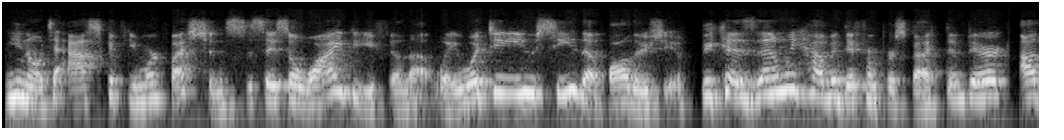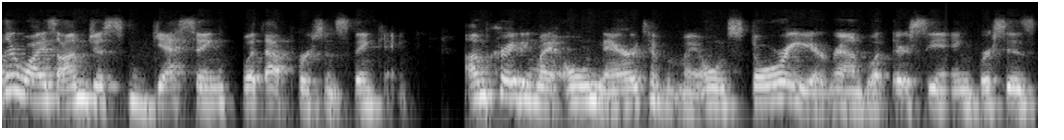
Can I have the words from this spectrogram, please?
you know, to ask a few more questions to say, so why do you feel that way? What do you see that bothers you? Because then we have a different perspective, Derek. Otherwise, I'm just guessing what that person's thinking. I'm creating my own narrative and my own story around what they're seeing versus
